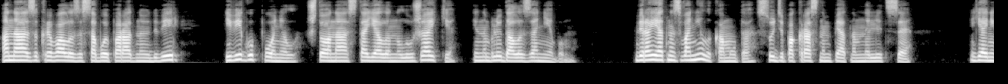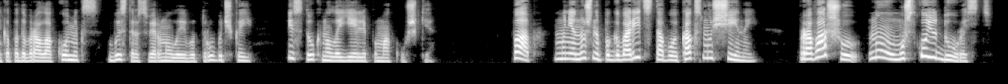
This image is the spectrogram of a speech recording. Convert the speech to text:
Она закрывала за собой парадную дверь и Вигу понял, что она стояла на лужайке и наблюдала за небом. Вероятно, звонила кому-то, судя по красным пятнам на лице. Яника подобрала комикс, быстро свернула его трубочкой и стукнула еле по макушке. «Пап, мне нужно поговорить с тобой, как с мужчиной. Про вашу, ну, мужскую дурость».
